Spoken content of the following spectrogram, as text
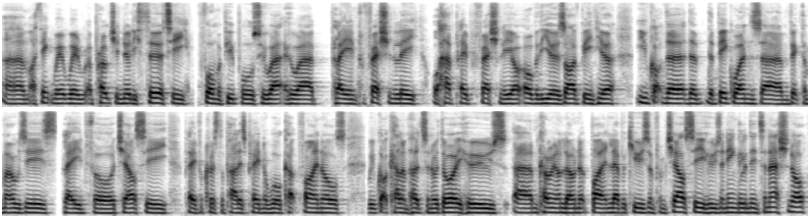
Um, I think we're, we're approaching nearly 30 former pupils who are who are playing professionally or have played professionally over the years I've been here. You've got the the, the big ones. Um, Victor Moses played for Chelsea, played for Crystal Palace, played in the World Cup finals. We've got Callum Hudson-Odoi, who's um, currently on loan at Bayern Leverkusen from Chelsea, who's an England international.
